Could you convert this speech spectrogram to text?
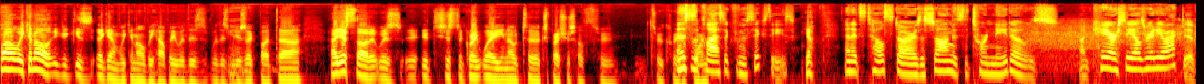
Well, we can all because again we can all be happy with his with his music, but uh, I just thought it was it's just a great way, you know, to express yourself through through creative. And this is a classic from the 60s. Yeah. And it's Telstars. The song is The Tornados on KRCL's Radioactive.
